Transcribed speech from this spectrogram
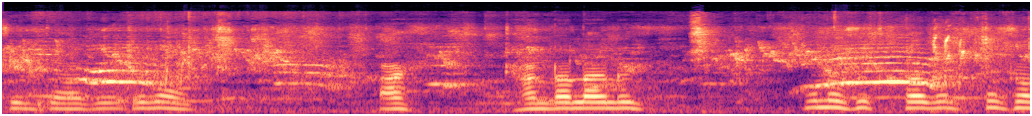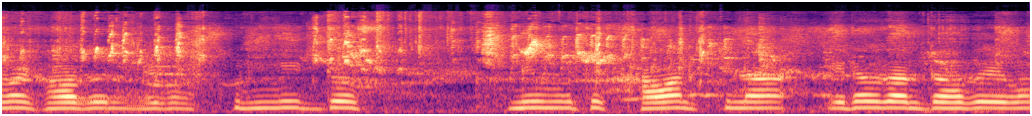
চিনতে হবে এবং পাখি ঠান্ডা লাগলে কোন ওষুধ খাওয়াবেন কোন সময় খাওয়াবেন এবং কৃমির ডোজ নিয়মিত খাওয়ান কি না এটাও জানতে হবে এবং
